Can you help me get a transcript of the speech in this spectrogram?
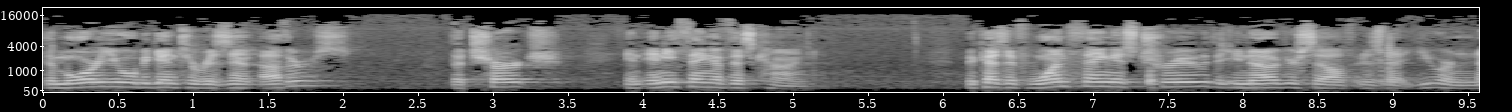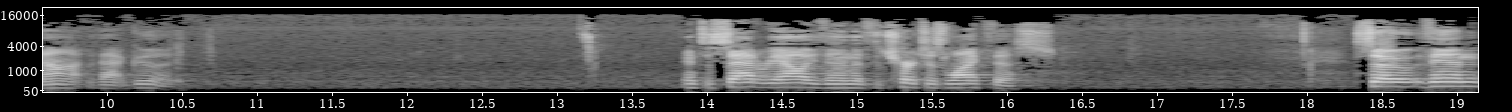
The more you will begin to resent others, the church, and anything of this kind. Because if one thing is true that you know of yourself, it is that you are not that good. It's a sad reality then that the church is like this. So then,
